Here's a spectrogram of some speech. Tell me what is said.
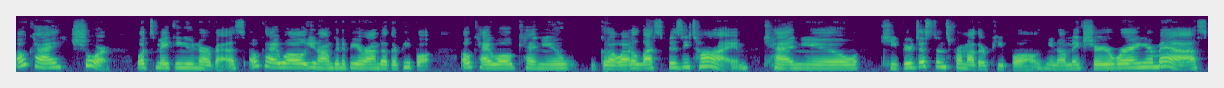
Okay, sure. What's making you nervous? Okay, well, you know, I'm going to be around other people. Okay, well, can you go at a less busy time? Can you keep your distance from other people? You know, make sure you're wearing your mask.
